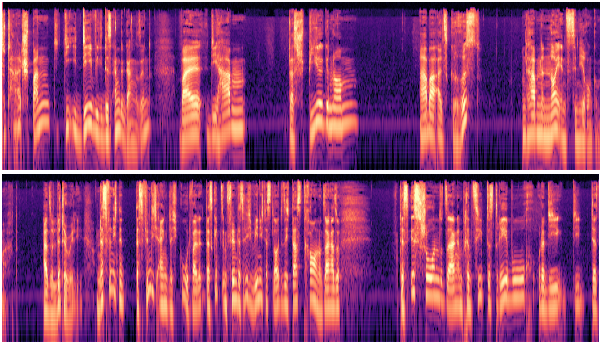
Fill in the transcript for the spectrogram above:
total spannend, die Idee, wie die das angegangen sind, weil die haben das Spiel genommen, aber als Gerüst und haben eine Neuinszenierung gemacht. Also literally. Und das finde ich, ne, das ich eigentlich gut, weil das gibt es im Film tatsächlich wenig, dass Leute sich das trauen und sagen, also das ist schon sozusagen im Prinzip das Drehbuch oder die, die, das,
